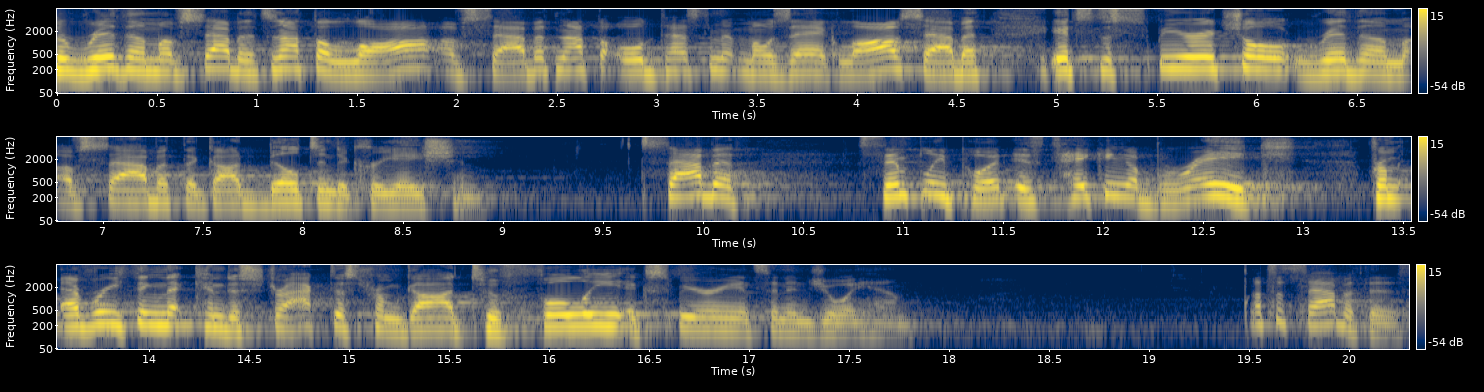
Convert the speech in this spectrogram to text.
The rhythm of Sabbath. It's not the law of Sabbath, not the Old Testament Mosaic law of Sabbath. It's the spiritual rhythm of Sabbath that God built into creation. Sabbath, simply put, is taking a break from everything that can distract us from God to fully experience and enjoy Him. That's what Sabbath is.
